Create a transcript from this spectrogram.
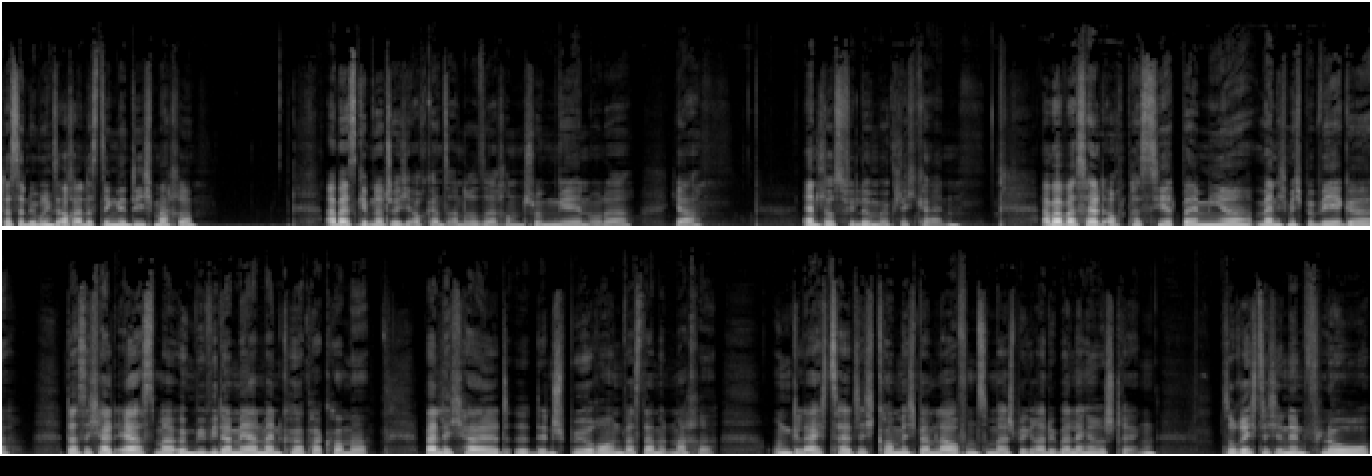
Das sind übrigens auch alles Dinge, die ich mache. Aber es gibt natürlich auch ganz andere Sachen, schwimmen gehen oder ja, endlos viele Möglichkeiten. Aber was halt auch passiert bei mir, wenn ich mich bewege, dass ich halt erstmal irgendwie wieder mehr in meinen Körper komme, weil ich halt äh, den spüre und was damit mache. Und gleichzeitig komme ich beim Laufen zum Beispiel gerade über längere Strecken so richtig in den Flow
